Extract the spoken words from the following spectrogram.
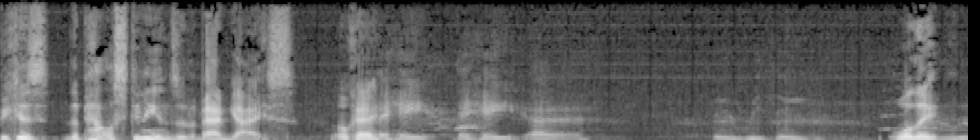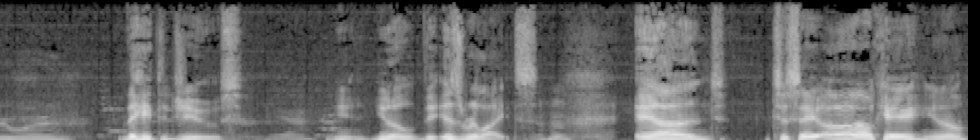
because the Palestinians are the bad guys. Okay. They hate. They hate. Uh, Everything. Well, they they hate the Jews. You, you know, the Israelites. And to say, "Oh, okay, you know,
